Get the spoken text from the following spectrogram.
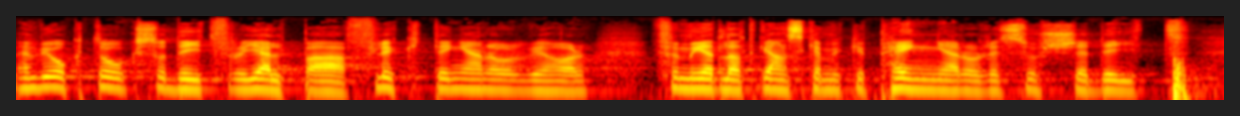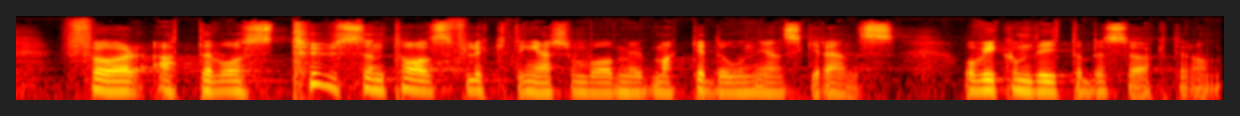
men vi åkte också dit för att hjälpa flyktingar och vi har förmedlat ganska mycket pengar och resurser dit för att det var tusentals flyktingar som var med Makedoniens gräns. Och vi kom dit och besökte dem.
